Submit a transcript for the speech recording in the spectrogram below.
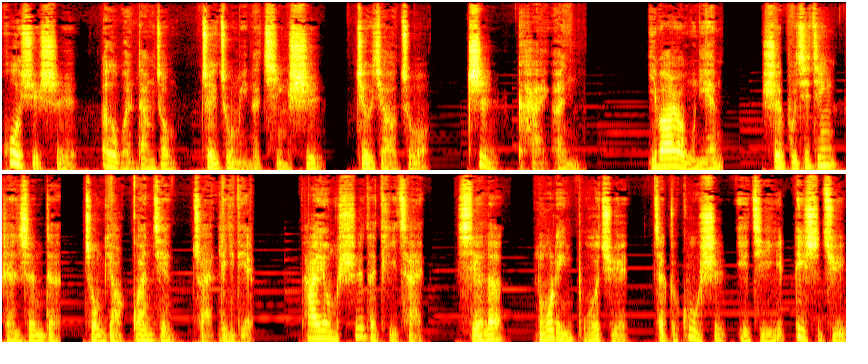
或许是俄文当中最著名的情诗，就叫做《致凯恩》。一八二五年是普希金人生的重要关键转捩点，他用诗的题材写了《奴林伯爵》。这个故事以及历史剧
